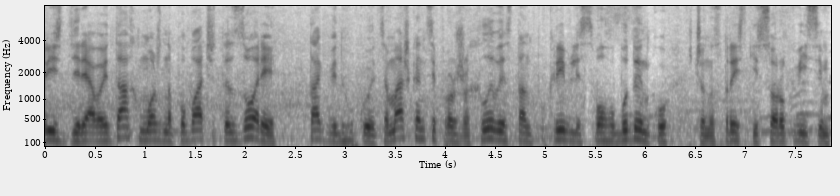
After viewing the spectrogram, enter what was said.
Крізь дірявий дах можна побачити зорі. Так відгукуються мешканці про жахливий стан покрівлі свого будинку, що на Стрийській 48.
